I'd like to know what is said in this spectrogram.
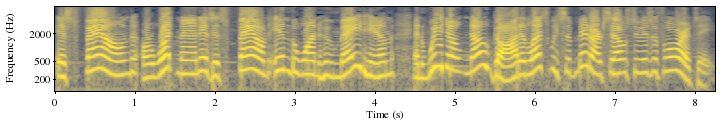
is found, or what man is, is found in the one who made him, and we don't know God unless we submit ourselves to his authority.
